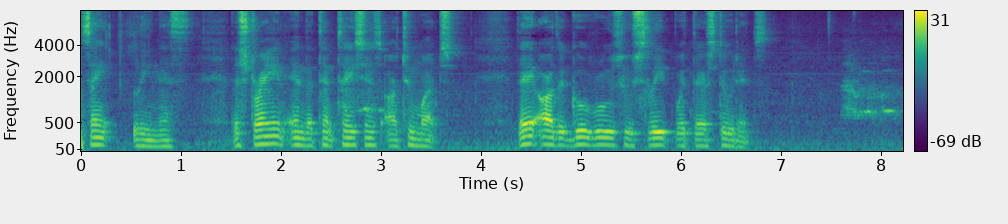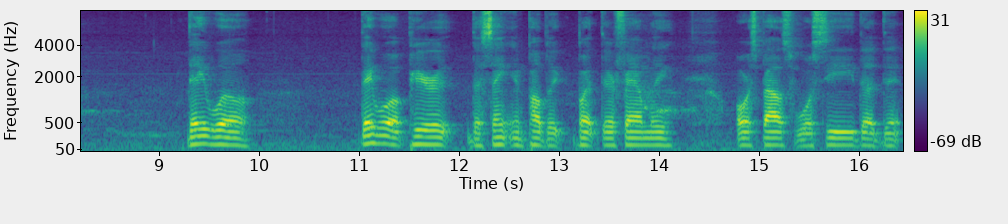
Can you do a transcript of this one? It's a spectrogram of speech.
saintliness. The strain and the temptations are too much. They are the gurus who sleep with their students. They will they will appear the saint in public, but their family or spouse will see the de,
